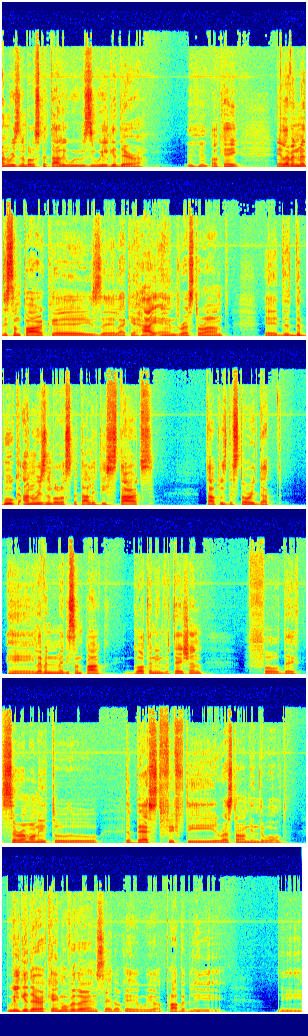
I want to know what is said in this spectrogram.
unreasonable hospitality with Will Guidara okay 11 madison park uh, is uh, like a high-end restaurant. Uh, the, the book unreasonable hospitality starts start with the story that uh, 11 madison park got an invitation for the ceremony to the best 50 restaurant in the world. Will Guidara came over there and said okay we are probably he,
